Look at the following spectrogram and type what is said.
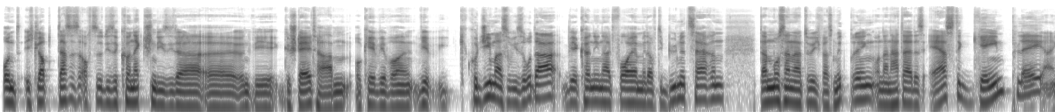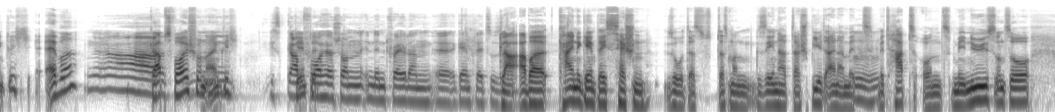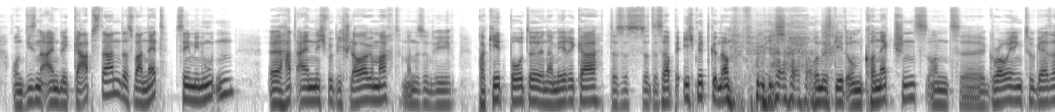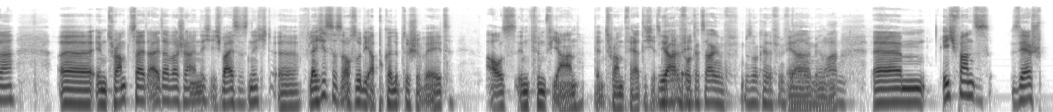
Und ich glaube, das ist auch so diese Connection, die sie da äh, irgendwie gestellt haben. Okay, wir wollen, wir Kojima ist sowieso da, wir können ihn halt vorher mit auf die Bühne zerren, dann muss er natürlich was mitbringen und dann hat er das erste Gameplay eigentlich ever. Ja, Gab's vorher schon eigentlich? Es gab Gameplay? vorher schon in den Trailern äh, Gameplay zu sehen. Klar, aber keine Gameplay-Session, so dass, dass man gesehen hat, da spielt einer mit, mit HUD und Menüs und so. Und diesen Einblick gab's dann, das war nett, zehn Minuten, äh, hat einen nicht wirklich schlauer gemacht. Man ist irgendwie Paketboote in Amerika, das ist, das habe ich mitgenommen für mich. und es geht um Connections und äh, Growing Together. Äh, Im Trump-Zeitalter wahrscheinlich, ich weiß es nicht. Äh, vielleicht ist das auch so die apokalyptische Welt aus in fünf Jahren, wenn Trump fertig ist. Ja, ich wollte gerade sagen, müssen wir keine fünf Jahre mehr genau. warten. Ähm, ich fand's sehr spannend,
